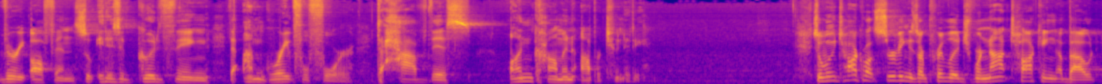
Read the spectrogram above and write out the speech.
very often. So it is a good thing that I'm grateful for to have this uncommon opportunity. So when we talk about serving as our privilege, we're not talking about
